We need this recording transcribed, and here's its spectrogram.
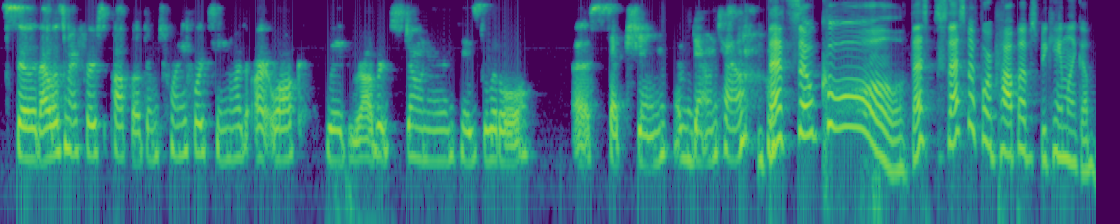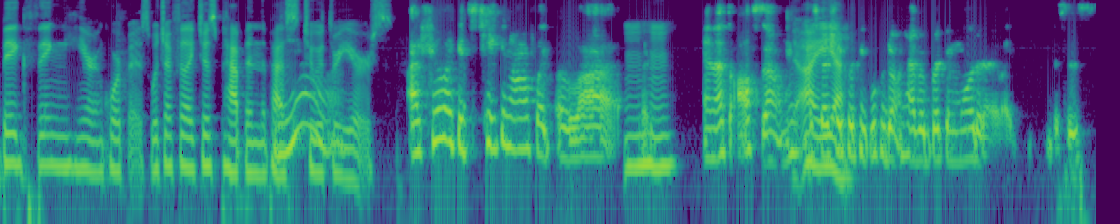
So that was my first pop up in 2014 was Art Walk with Robert Stoner and his little a section of downtown. that's so cool. That's that's before pop-ups became like a big thing here in Corpus, which I feel like just happened the past yeah. 2 or 3 years. I feel like it's taken off like a lot. Mm-hmm. Like, and that's awesome, especially yeah. for people who don't have a brick and mortar. Like this is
